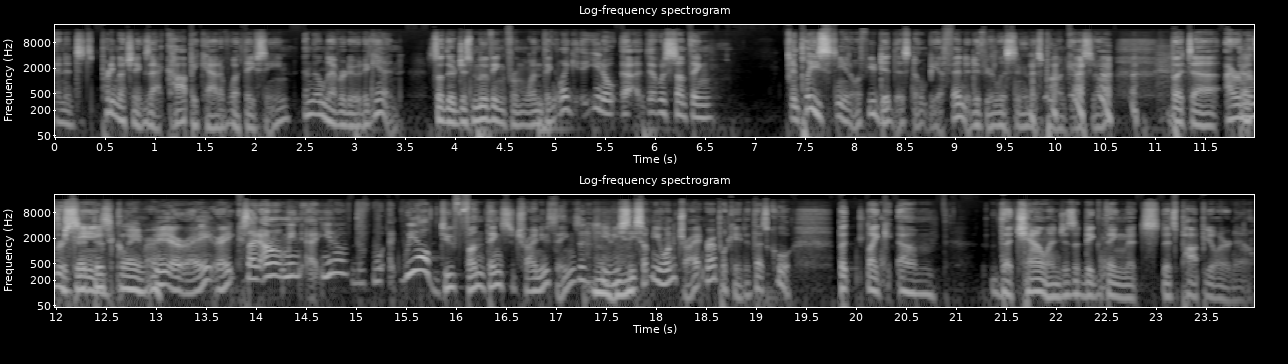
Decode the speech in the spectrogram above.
and it's pretty much an exact copycat of what they've seen, and they'll never do it again. So they're just moving from one thing. Like you know, uh, there was something. And please, you know, if you did this, don't be offended if you're listening to this podcast at all. But uh, I remember That's a good seeing disclaimer. yeah, right, right. Because I, I don't mean, uh, you know, we all do fun things to try new things. And, you, know, you see something you want to try it and replicate it. That's cool. But like, um, the challenge is a big thing that's that's popular now.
